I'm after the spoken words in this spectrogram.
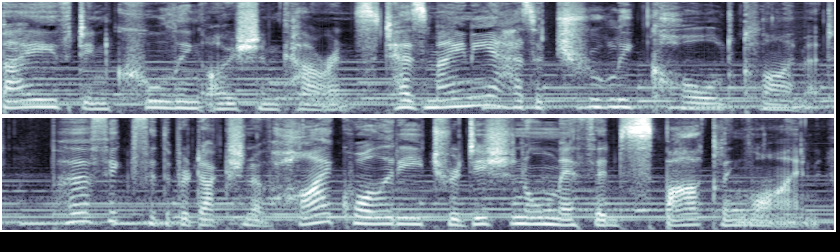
Bathed in cooling ocean currents, Tasmania has a truly cold climate, perfect for the production of high quality traditional method sparkling wine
